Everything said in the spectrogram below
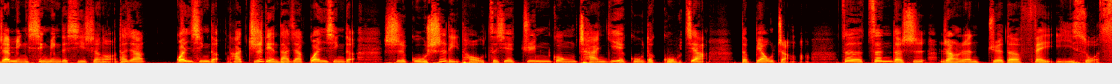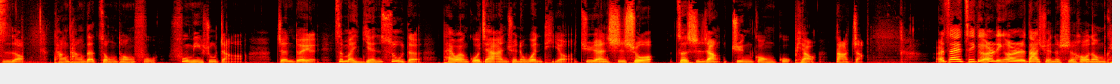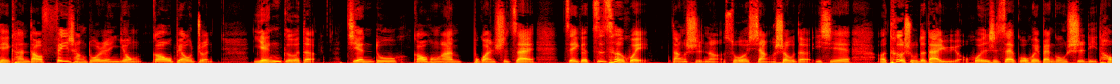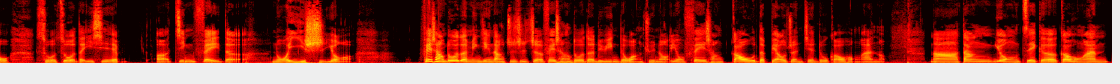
人民性命的牺牲哦，大家关心的，他指点大家关心的是股市里头这些军工产业股的股价的飙涨啊，这真的是让人觉得匪夷所思哦。堂堂的总统府副秘书长啊，针对这么严肃的台湾国家安全的问题哦，居然是说这是让军工股票大涨。而在这个二零二二大选的时候呢，我们可以看到非常多人用高标准、严格的监督高虹安，不管是在这个资策会当时呢所享受的一些呃特殊的待遇哦，或者是在国会办公室里头所做的一些呃经费的挪移使用哦，非常多的民进党支持者，非常多的绿营的网军哦，用非常高的标准监督高虹安哦。那当用这个高虹安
